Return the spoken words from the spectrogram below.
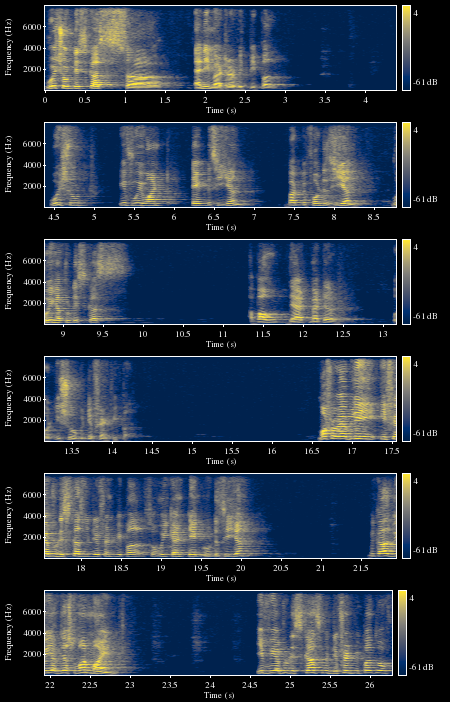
We should discuss uh, any matter with people. We should, if we want take decision, but before decision, we have to discuss about that matter or issue with different people. Most probably, if you have to discuss with different people, so we can take good decision because we have just one mind. If we have to discuss with different people, so,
